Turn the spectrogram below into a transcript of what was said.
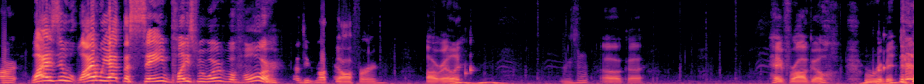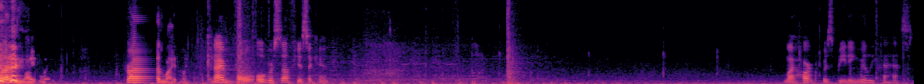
Alright, Why is it? Why are we at the same place we were before? Because you brought the offering. Oh, really? Mm-hmm. Oh, okay. Hey, Froggo. Ribbit. Tread lightly. Tread lightly. can I vault over stuff? Yes, I can. My heart was beating really fast.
